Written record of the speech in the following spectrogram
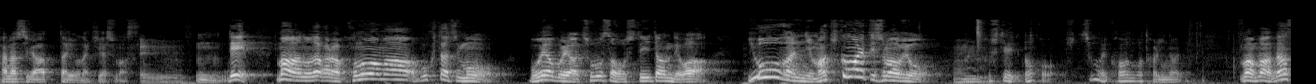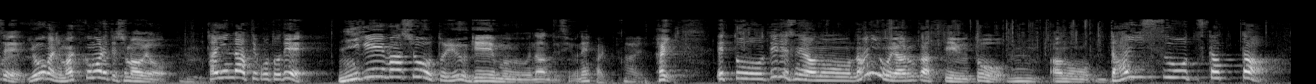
話があったような気がします。えーうん。で、まああの、だからこのまま僕たちも、ぼやぼや調査をしていたんでは、溶岩に巻き込まれてしまうよ。そして、なんか、1枚カードが足りない？まあまあ、なぜ、溶岩に巻き込まれてしまうよ。大変だってことで、逃げましょうというゲームなんですよね。はい。ー、はい。はい。えっと、でですね、あの、何をやるかっていうと、あの、ダイスを使った、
